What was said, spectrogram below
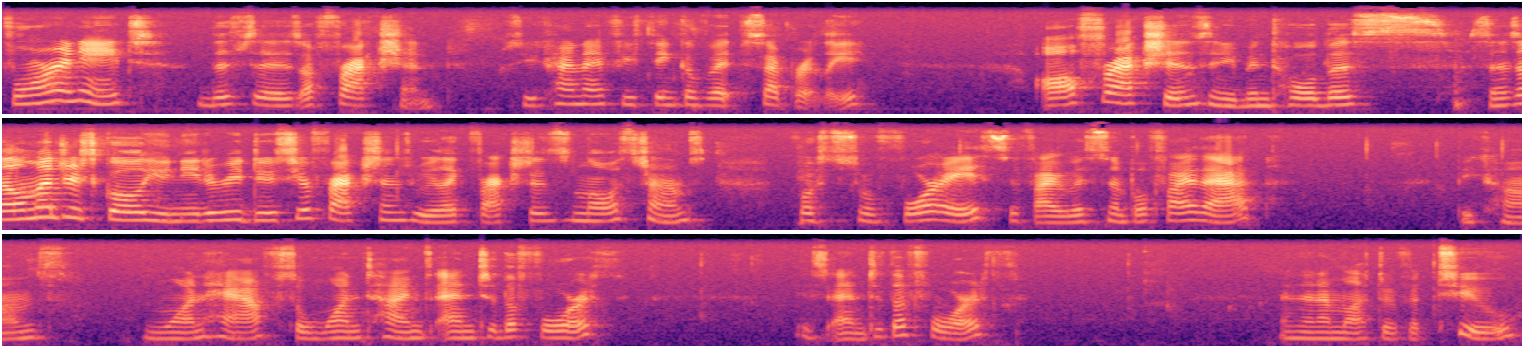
4 and 8, this is a fraction. So you kind of, if you think of it separately, all fractions, and you've been told this since elementary school, you need to reduce your fractions. We like fractions in lowest terms. So 4 eighths, if I would simplify that, becomes 1 half. So 1 times n to the fourth is n to the fourth. And then I'm left with a 2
